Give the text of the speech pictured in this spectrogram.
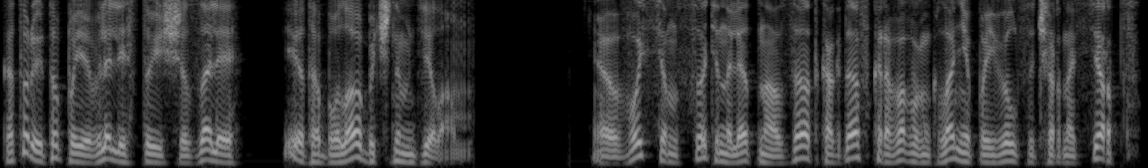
которые то появлялись, то исчезали, и это было обычным делом. Восемь сотен лет назад, когда в кровавом клане появился Черносерд,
